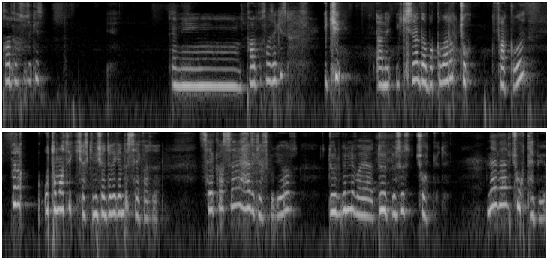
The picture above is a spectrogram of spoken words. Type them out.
kar 98 yani kar 98 iki yani ikisine de bakılarak çok farklı. Ve otomatik keskin nişancıyla geldi SKS. SKS'ni herkes biliyor. Dürbünlü veya dürbünsüz çok kötü. Neden? Çok tepiyor.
